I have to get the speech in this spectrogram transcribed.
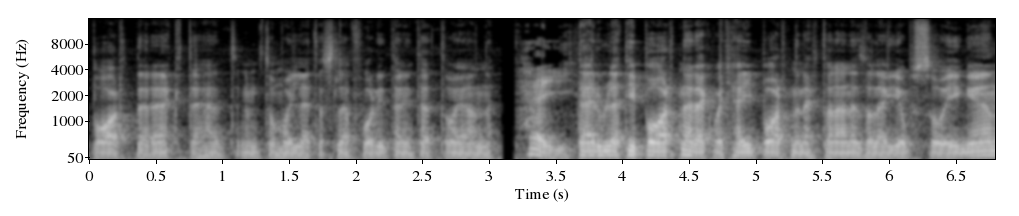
partnerek, tehát nem tudom, hogy lehet ezt lefordítani, tehát olyan helyi területi partnerek, vagy helyi partnerek talán ez a legjobb szó, igen,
